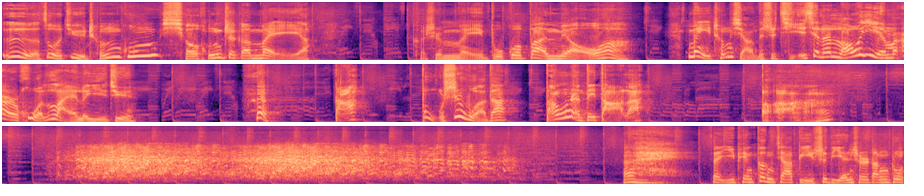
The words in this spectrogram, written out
恶作剧成功，小红这个美呀！可是美不过半秒啊！没成想的是，接下来老爷们二货来了一句：“哼，打，不是我的，当然得打了。”啊！哎。在一片更加鄙视的眼神当中，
